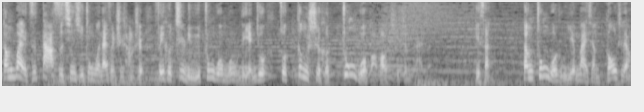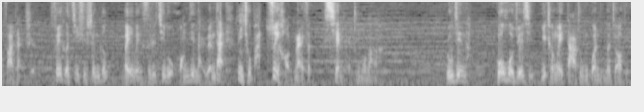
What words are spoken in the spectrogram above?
当外资大肆侵袭中国奶粉市场时，飞鹤致力于中国母乳的研究，做更适合中国宝宝体质的奶粉。第三，当中国乳业迈向高质量发展时，飞鹤继续深耕北纬四十七度黄金奶源带，力求把最好的奶粉献给中国妈妈。如今呢，国货崛起已成为大众关注的焦点，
